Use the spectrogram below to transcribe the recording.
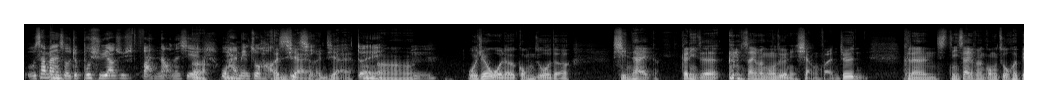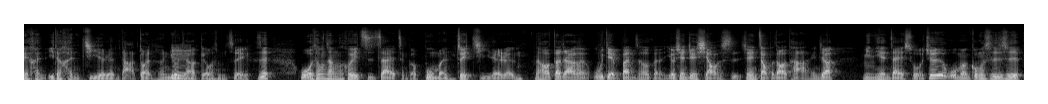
我上班的时候就不需要去烦恼那些嗯我还没做好的横起来，事情。横起来。对嗯，我觉得我的工作的形态跟你这 上一份工作有点相反，就是可能你上一份工作会被很一个很急的人打断，说你六点要给我什么之类的。可是我通常会是在整个部门最急的人，然后大家可能五点半之后，可能有些人就会消失，就你找不到他，你就要明天再说。就是我们公司是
